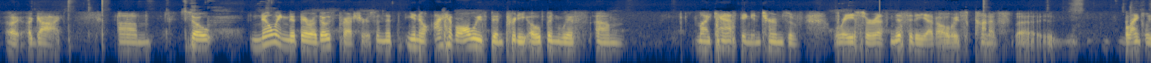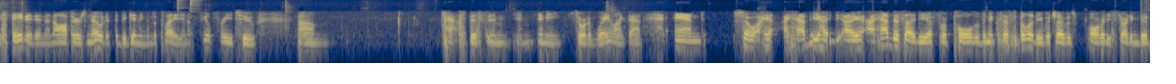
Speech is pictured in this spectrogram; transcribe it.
a, a guy. Um, so knowing that there are those pressures and that you know I have always been pretty open with um, my casting in terms of race or ethnicity. I've always kind of uh, blankly stated in an author's note at the beginning of the play, you know, feel free to um, cast this in in any sort of way like that, and. So I, I had the idea. I, I had this idea for Poles of inaccessibility, which I was already starting to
